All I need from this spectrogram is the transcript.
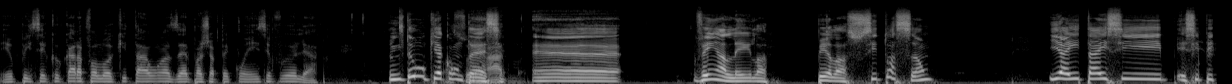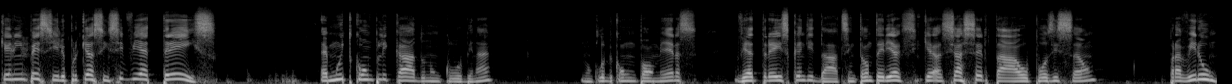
eu pensei que o cara falou aqui tá 1x0 pra Chapecoense, eu fui olhar. Então o que acontece? errado, É, Vem a Leila pela situação E aí tá esse, esse pequeno empecilho, porque assim, se vier três, é muito complicado num clube, né? Num clube como o Palmeiras, vier três candidatos. Então teria que se acertar a oposição para vir um.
